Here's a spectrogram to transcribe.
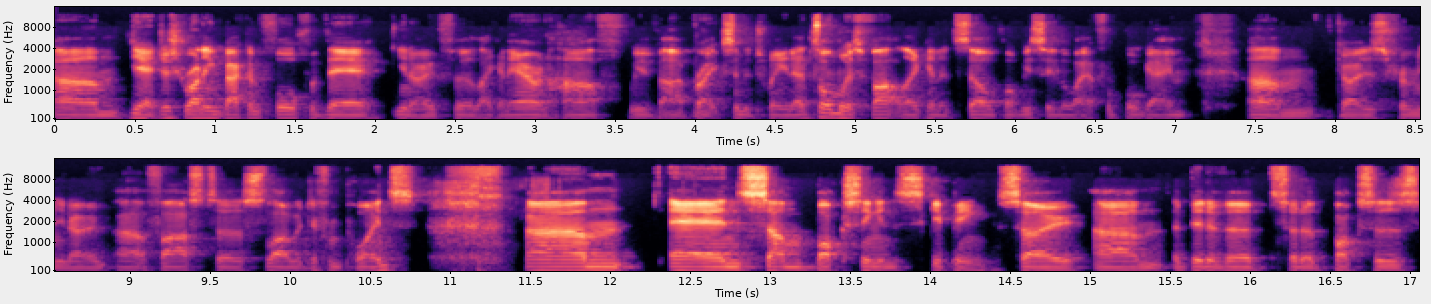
um, yeah, just running back and forth of there, you know, for like an hour and a half with uh, breaks in between. That's almost fartlek in itself. Obviously, the way a football game um, goes from you know uh, fast to slow at different points, um, and some boxing and skipping. So um, a bit of a sort of boxers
